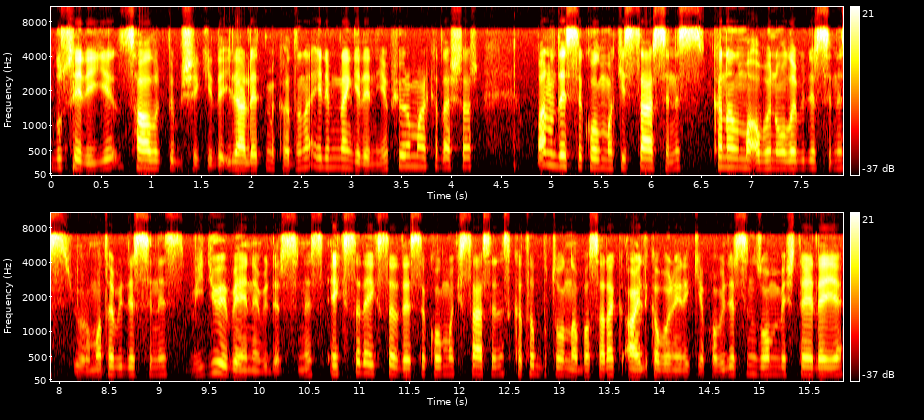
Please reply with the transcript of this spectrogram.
bu seriyi sağlıklı bir şekilde ilerletmek adına elimden geleni yapıyorum arkadaşlar. Bana destek olmak isterseniz kanalıma abone olabilirsiniz, yorum atabilirsiniz, videoyu beğenebilirsiniz. Ekstra ekstra destek olmak isterseniz katıl butonuna basarak aylık abonelik yapabilirsiniz 15 TL'ye.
